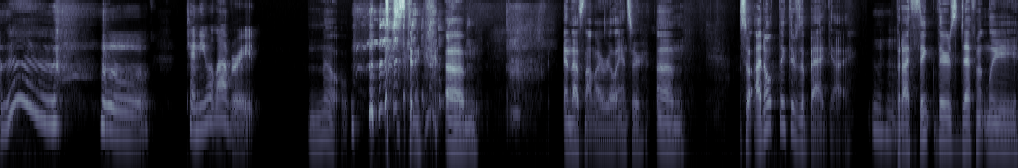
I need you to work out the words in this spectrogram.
Ooh. Can you elaborate? No. Just kidding. Um and that's not my real answer. Um so I don't think there's a bad guy, Mm-hmm. but I think there's definitely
